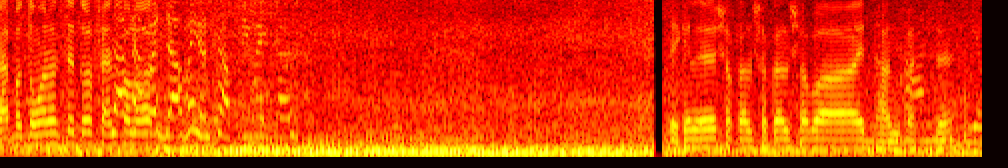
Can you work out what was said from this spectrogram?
তারপর তোমার হচ্ছে তোর ফ্যান ফলোয়ার আমার জামাই হচ্ছে ছাপড়ি বাইকার এখানে সকাল সকাল সবাই ধান কাটছে। ইয়ে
